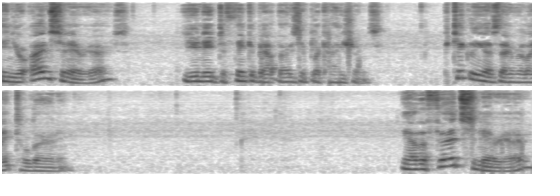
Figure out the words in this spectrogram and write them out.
in your own scenarios, you need to think about those implications, particularly as they relate to learning. Now, the third scenario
